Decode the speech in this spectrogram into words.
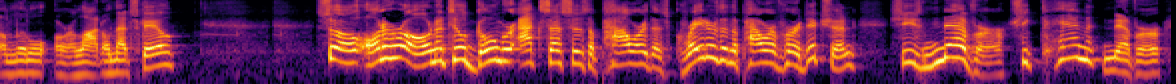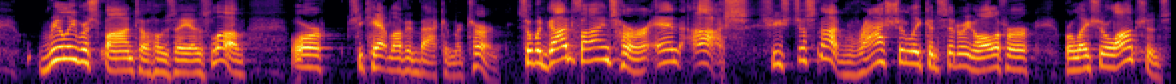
a little or a lot on that scale. So, on her own, until Gomer accesses a power that's greater than the power of her addiction, she's never, she can never really respond to Hosea's love, or she can't love him back in return. So when God finds her and us, she's just not rationally considering all of her relational options.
